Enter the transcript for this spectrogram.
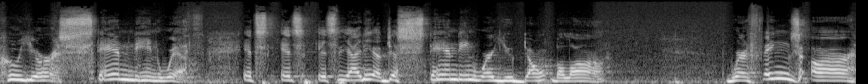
who you're standing with. It's, it's, it's the idea of just standing where you don't belong where things are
